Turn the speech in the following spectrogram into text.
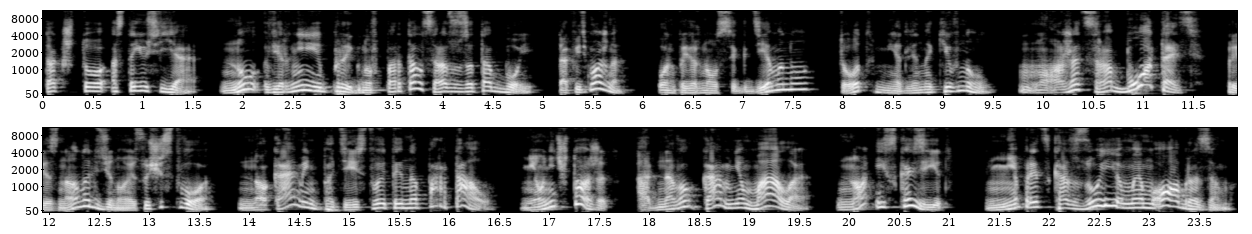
Так что остаюсь я. Ну, вернее, прыгну в портал сразу за тобой. Так ведь можно?» Он повернулся к демону, тот медленно кивнул. «Может сработать!» – признало ледяное существо. «Но камень подействует и на портал. Не уничтожит. Одного камня мало, но исказит. Непредсказуемым образом».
